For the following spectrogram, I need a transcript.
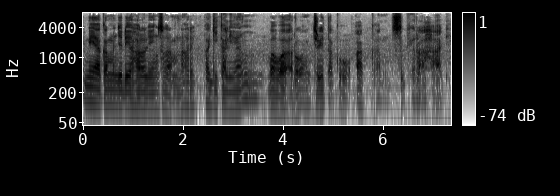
Ini akan menjadi hal yang sangat menarik bagi kalian bahwa ruang ceritaku akan segera hadir.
